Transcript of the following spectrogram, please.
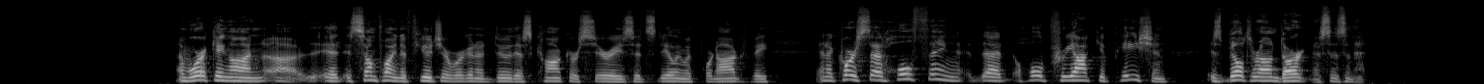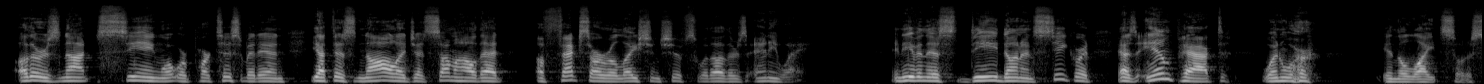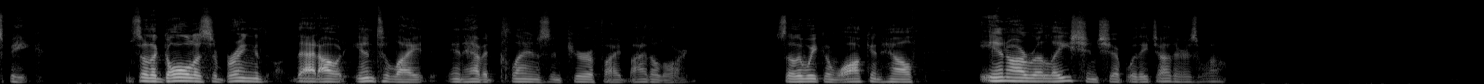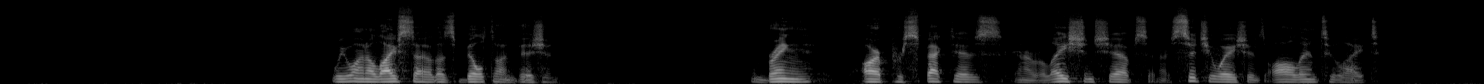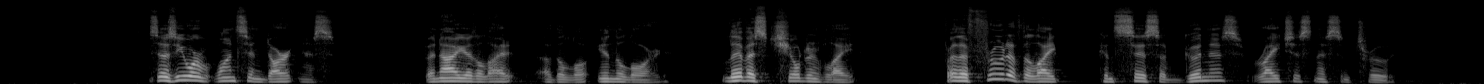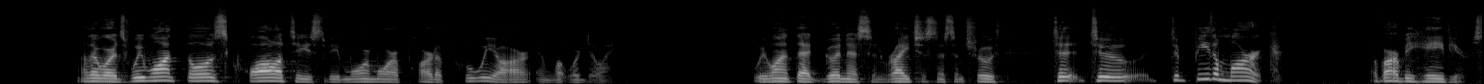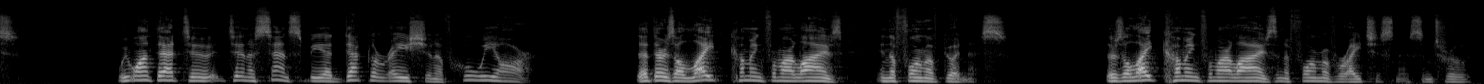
I'm working on, uh, at, some point in the future, we're going to do this Conquer series. It's dealing with pornography. And of course, that whole thing, that whole preoccupation is built around darkness, isn't it? Others not seeing what we're participating in, yet this knowledge that somehow that affects our relationships with others anyway. And even this deed done in secret has impact when we're in the light, so to speak. so the goal is to bring that out into light and have it cleansed and purified by the Lord so that we can walk in health in our relationship with each other as well. We want a lifestyle that's built on vision and bring our perspectives and our relationships and our situations all into light. It says, You were once in darkness, but now you're the light of the in the Lord. Live as children of light. For the fruit of the light consists of goodness, righteousness, and truth. In other words, we want those qualities to be more and more a part of who we are and what we're doing. We want that goodness and righteousness and truth to, to, to be the mark of our behaviors. We want that to, to, in a sense, be a declaration of who we are. That there's a light coming from our lives in the form of goodness. There's a light coming from our lives in the form of righteousness and truth.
